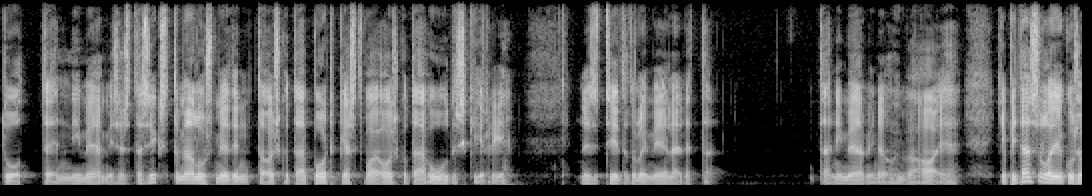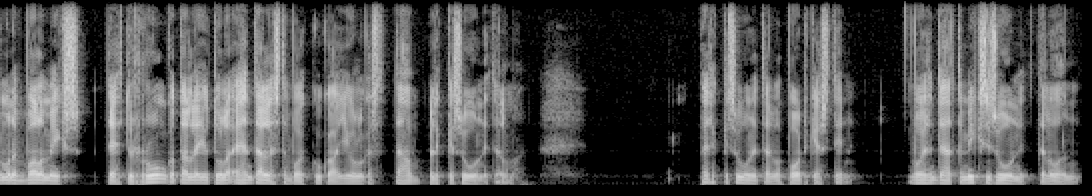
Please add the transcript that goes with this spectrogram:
tuotteen nimeämisestä. Siksi, että me alussa mietin, että olisiko tämä podcast vai olisiko tämä uutiskirje. Niin sitten siitä tuli mieleen, että tämä nimeäminen on hyvä aihe. Ja pitäisi olla joku semmoinen valmiiksi tehty runko tälle jutulle, eihän tällaista voi kukaan julkaista. Tämä on pelkkä suunnitelma. Pelkkä suunnitelma podcastin. Voisin tehdä, että miksi suunnittelu on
